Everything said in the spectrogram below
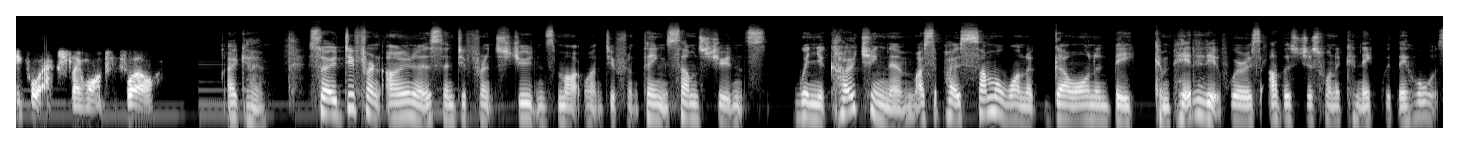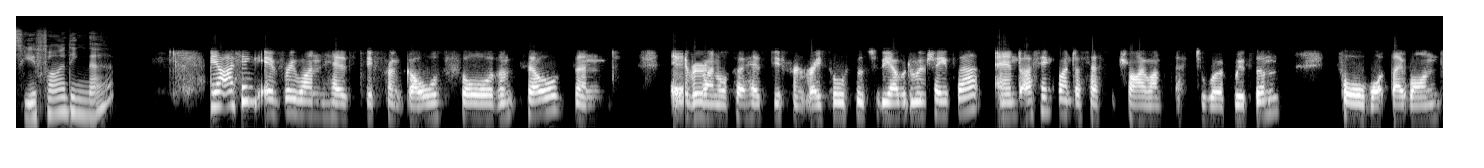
people actually want as well. Okay. So different owners and different students might want different things. Some students, when you're coaching them, I suppose some will want to go on and be competitive, whereas others just want to connect with their horse. Are you finding that? Yeah, I think everyone has different goals for themselves and everyone also has different resources to be able to achieve that. And I think one just has to try one has to work with them for what they want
